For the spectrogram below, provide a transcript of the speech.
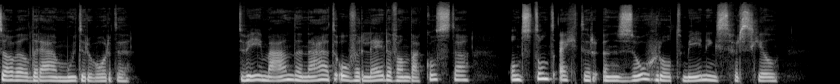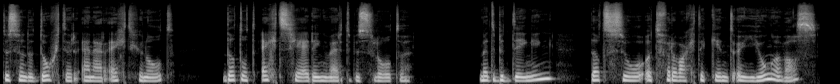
zou weldra moeder worden. Twee maanden na het overlijden van Da Costa ontstond echter een zo groot meningsverschil tussen de dochter en haar echtgenoot dat tot echtscheiding werd besloten, met bedinging dat zo het verwachte kind een jongen was,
